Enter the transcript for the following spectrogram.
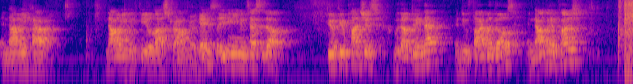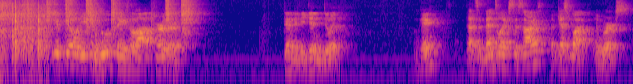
And now you have, now you can feel a lot stronger, okay? So you can even test it out. Do a few punches without doing that, and do five of those, and now do a punch, you feel you can move things a lot further than if you didn't do it. Okay? That's a mental exercise, but guess what? It works.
